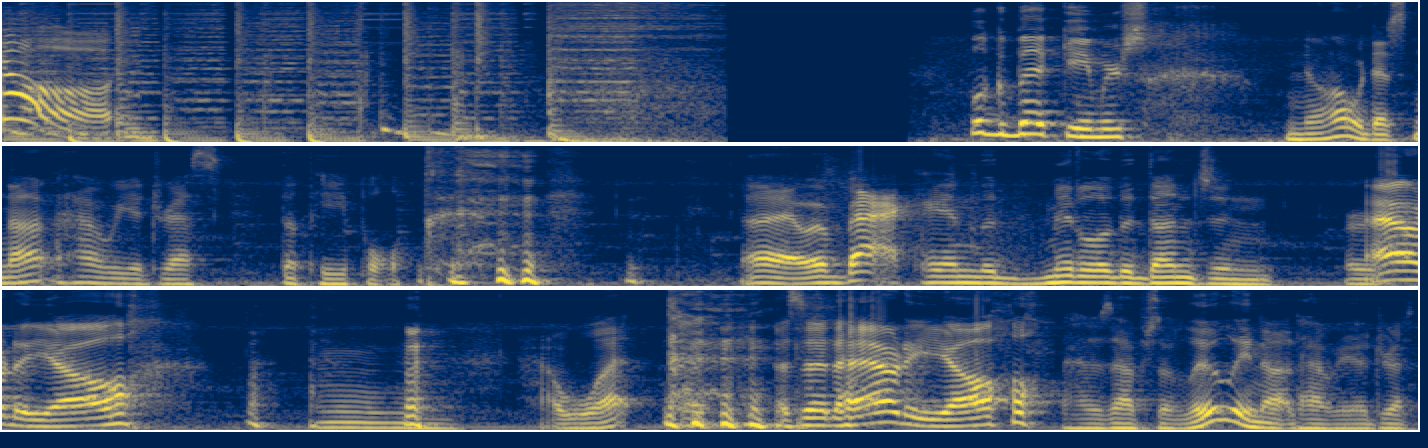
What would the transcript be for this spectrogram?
Hello! Welcome back, gamers. No, that's not how we address the people. Alright, we're back in the middle of the dungeon. Or, Howdy, y'all. Mm, how- what? I said howdy, y'all. that is absolutely not how we address.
